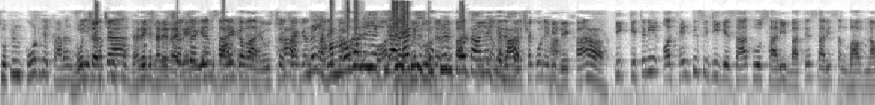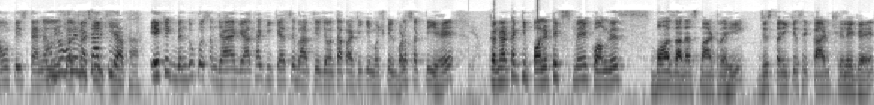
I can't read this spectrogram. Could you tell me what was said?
सुप्रीम कोर्ट के कारण वो चर्चा धरे के धरे रह चर्चा गए के हम तो सारे गवाह हैं उस चर्चा हाँ, के हम नहीं, हम लोगों ने ये किया ही था कि सुप्रीम कोर्ट आने के बाद- दर्शकों ने भी हाँ, देखा हाँ। कि कितनी ऑथेंटिसिटी के साथ वो सारी बातें सारी संभावनाओं पे इस पैनल ने चर्चा की थी। किया था। एक एक बिंदु को समझाया गया था कि कैसे भारतीय जनता पार्टी की मुश्किल बढ़ सकती है कर्नाटक की पॉलिटिक्स में कांग्रेस बहुत ज़्यादा स्मार्ट रही जिस तरीके से कार्ड खेले गए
